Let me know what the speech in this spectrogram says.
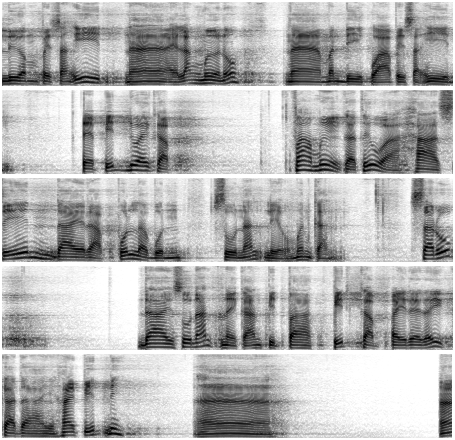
เลื่อมไปสังอีดนะไอ้ล้างมือเนาะนะมันดีกว่าไปสังอีดแต่ปิดด้วยกับฝ้ามือก็ถือว่าหาเซนได้รับผลบุญสุนัตเหลวเหมือนกัน สรุปได้สุนัตในการปิดปาก ปิดกับไอ้ไรๆก็ได้ให้ปิดนี่อ่าะ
